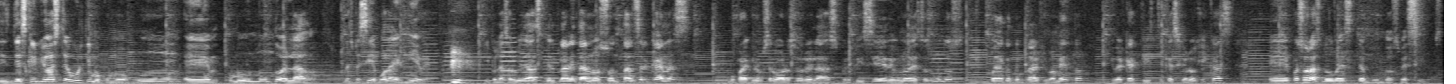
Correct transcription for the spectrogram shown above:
de- describió este último como un, eh, como un mundo helado, una especie de bola de nieve. Y pues las órbitas del planeta no son tan cercanas como para que un observador sobre la superficie de uno de estos mundos pueda contemplar el firmamento y ver características geológicas, eh, pues son las nubes de mundos vecinos.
